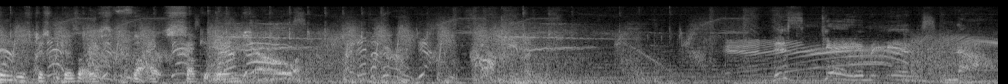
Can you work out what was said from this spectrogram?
think it's just because I flat out suck at games. This game ends now!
